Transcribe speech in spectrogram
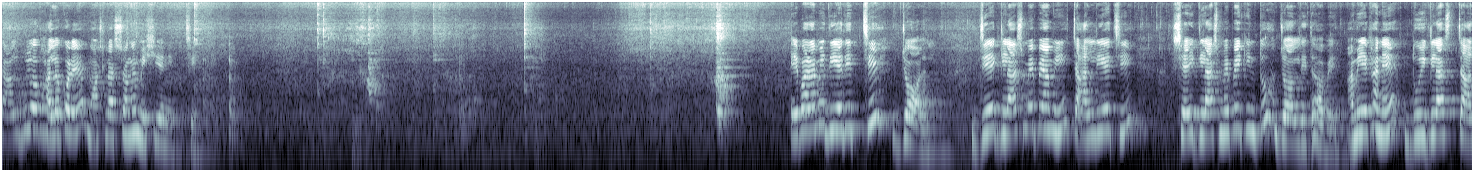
চালগুলো ভালো করে মশলার সঙ্গে মিশিয়ে নিচ্ছি। এবার আমি দিয়ে দিচ্ছি জল। যে গ্লাস মেপে আমি চাল নিয়েছি সেই গ্লাস মেপেই কিন্তু জল দিতে হবে। আমি এখানে দুই গ্লাস চাল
